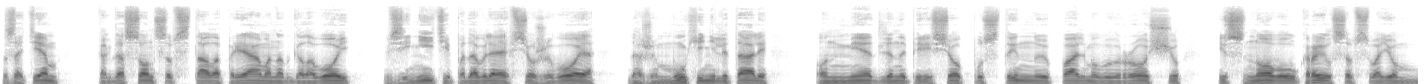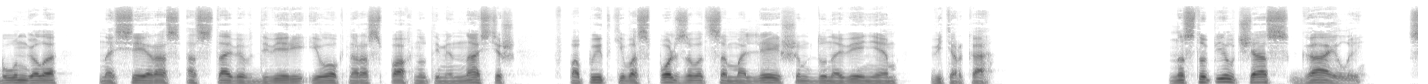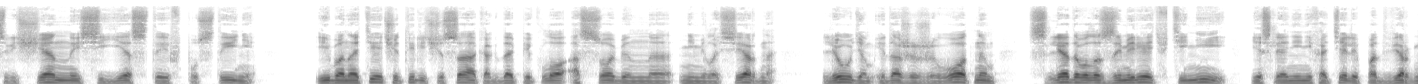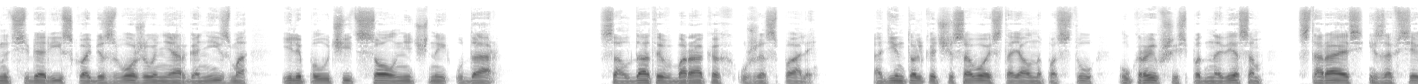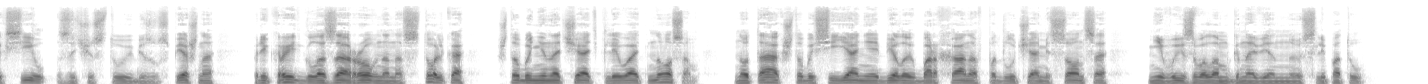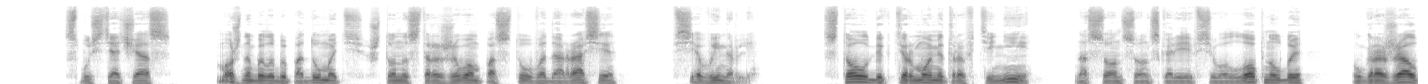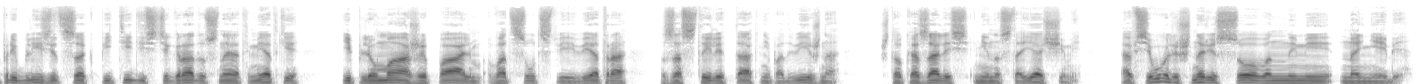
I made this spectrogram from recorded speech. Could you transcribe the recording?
Затем, когда солнце встало прямо над головой, в зените, подавляя все живое, даже мухи не летали, он медленно пересек пустынную пальмовую рощу и снова укрылся в своем бунгало, на сей раз оставив двери и окна распахнутыми настежь в попытке воспользоваться малейшим дуновением ветерка. Наступил час Гайлы, священной сиесты в пустыне, ибо на те четыре часа, когда пекло особенно немилосердно, людям и даже животным следовало замереть в тени, если они не хотели подвергнуть себя риску обезвоживания организма или получить солнечный удар. Солдаты в бараках уже спали. Один только часовой стоял на посту, укрывшись под навесом, стараясь изо всех сил, зачастую безуспешно, прикрыть глаза ровно настолько, чтобы не начать клевать носом, но так, чтобы сияние белых барханов под лучами солнца не вызвало мгновенную слепоту. Спустя час можно было бы подумать, что на сторожевом посту в Адарасе все вымерли. Столбик термометра в тени, на солнце он, скорее всего, лопнул бы, угрожал приблизиться к 50-градусной отметке, и плюмажи пальм в отсутствии ветра застыли так неподвижно, что казались не настоящими, а всего лишь нарисованными на небе.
